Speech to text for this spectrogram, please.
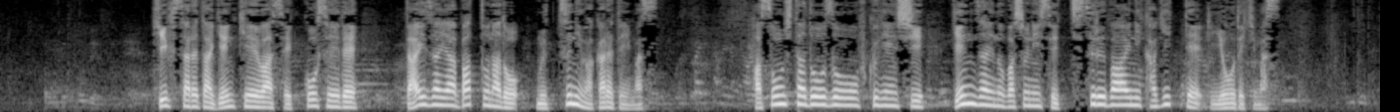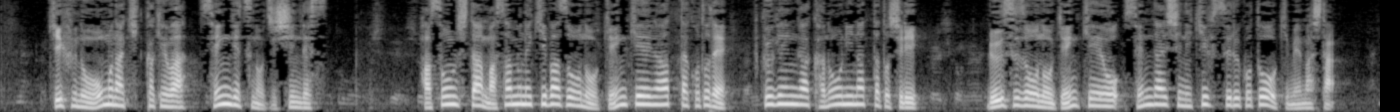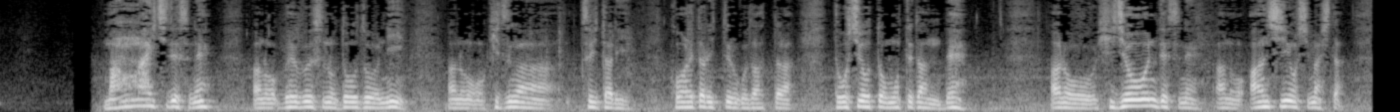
寄付された原型は石膏製で台座やバットなど6つに分かれています。破損した銅像を復元し現在の場所に設置する場合に限って利用できます。寄付の主なきっかけは先月の地震です。破損した正宗騎馬像の原型があったことで復元が可能になったと知りルース像の原型を仙台市に寄付することを決めました。万が一ですね。あのベーブ・ルースの銅像にあの傷がついたり壊れたりっていうことがあったらどうしようと思ってたんであの非常にですねあの安心をしました。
